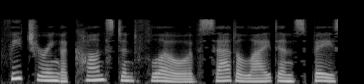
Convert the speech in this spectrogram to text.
featuring a constant flow of satellite and space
